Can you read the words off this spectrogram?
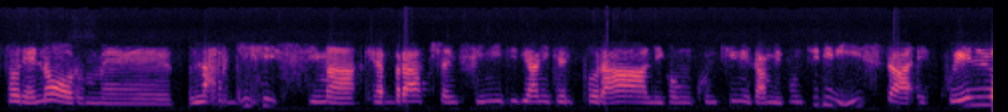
storia enorme, larghissima, che abbraccia infiniti piani temporali con continui cambi punti di vista e quello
